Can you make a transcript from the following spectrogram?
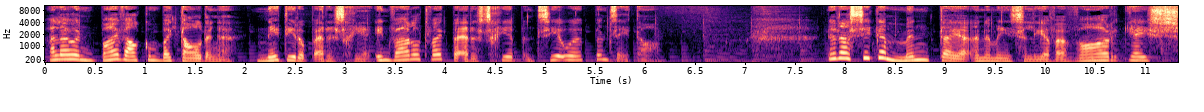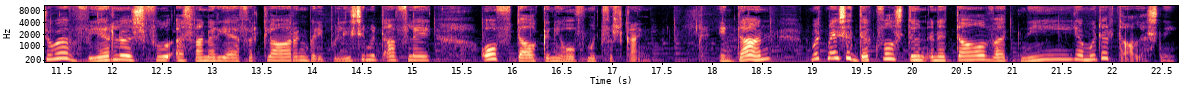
Hallo en baie welkom by Taaldinge, net hier op RSG en wêreldwyd by rsg.co.za. Nou daar seker min tye in 'n mens se lewe waar jy so weerloos voel as wanneer jy 'n verklaring by die polisie moet aflê of dalk in die hof moet verskyn. En dan moet mense dikwels doen in 'n taal wat nie jou moedertaal is nie,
